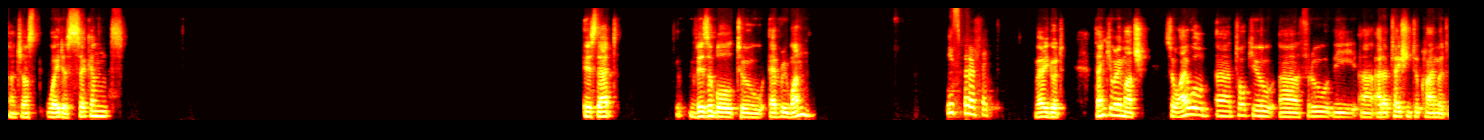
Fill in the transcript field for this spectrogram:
I'll just wait a second. Is that visible to everyone? It's perfect. Very good. Thank you very much. So I will uh, talk you uh, through the uh, adaptation to climate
